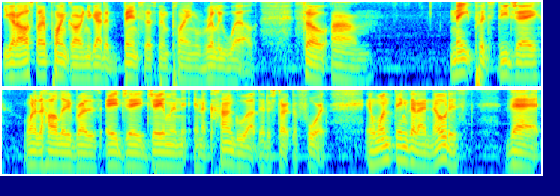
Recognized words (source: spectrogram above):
You got an all star point guard and you got a bench that's been playing really well. So, um, Nate puts DJ, one of the Holiday brothers, AJ, Jalen, and Okongwu out there to start the fourth. And one thing that I noticed that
